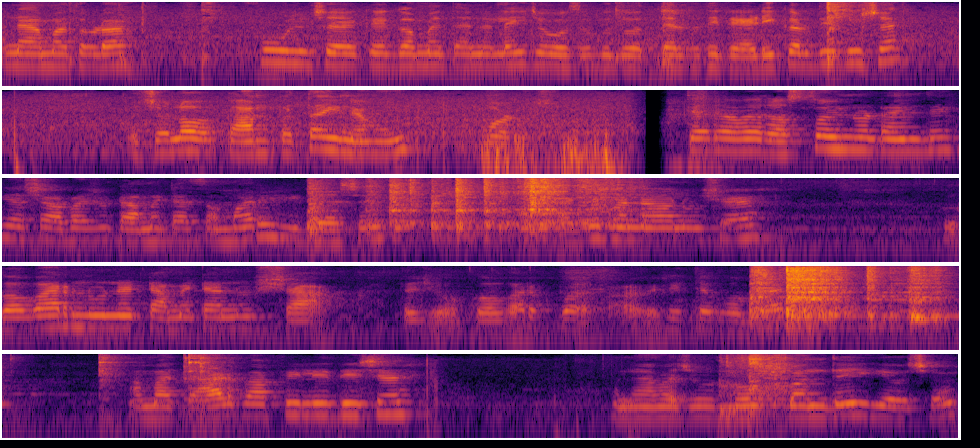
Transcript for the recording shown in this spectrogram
અને આમાં થોડા ફૂલ છે કે ગમે તેને લઈ જવો છે, બધું અત્યારથી રેડી કરી દીધું છે. તો ચલો, કામ પતાવીને હું મળું છું. અત્યારે હવે રસોઈનો ટાઈમ થઈ ગયો છે. આ બાજુ ટામેટાં સમારી લીધા છે. આજે બનાવવાનું છે ગવારનું ને ટામેટાનું શાક. તો જો, ગવાર પર આવી રીતે વઘારી. આમાં દાળ બાફી લીધી છે. અને આ બાજુ લોટ બંધ થઈ ગયો છે.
